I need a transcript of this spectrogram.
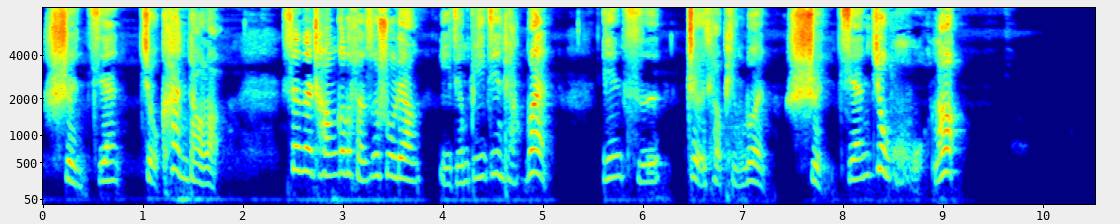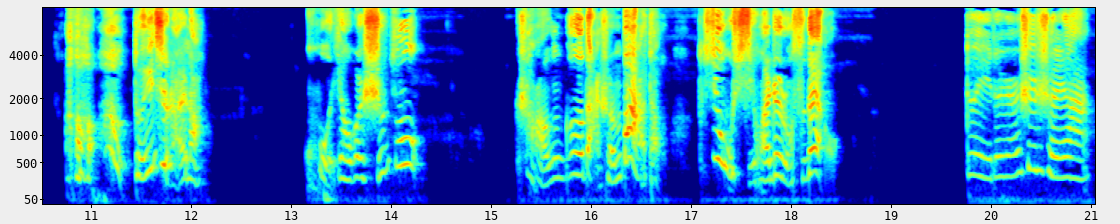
瞬间就看到了。现在长歌的粉丝数量已经逼近两万，因此这条评论瞬间就火了。哈哈，怼起来了，火药味十足。长歌大神霸道，就喜欢这种 style。怼的人是谁啊？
